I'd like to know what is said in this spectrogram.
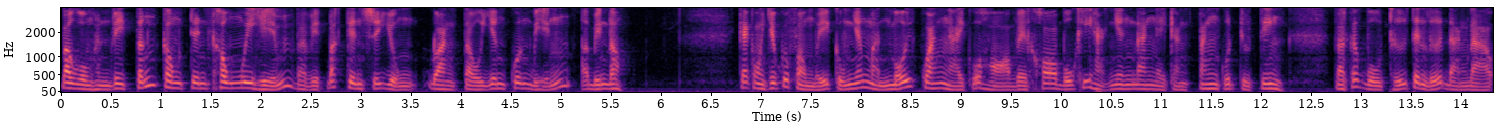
bao gồm hành vi tấn công trên không nguy hiểm và việc Bắc Kinh sử dụng đoàn tàu dân quân biển ở Biển Đông. Các quan chức quốc phòng Mỹ cũng nhấn mạnh mối quan ngại của họ về kho vũ khí hạt nhân đang ngày càng tăng của Triều Tiên và các vụ thử tên lửa đạn đạo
